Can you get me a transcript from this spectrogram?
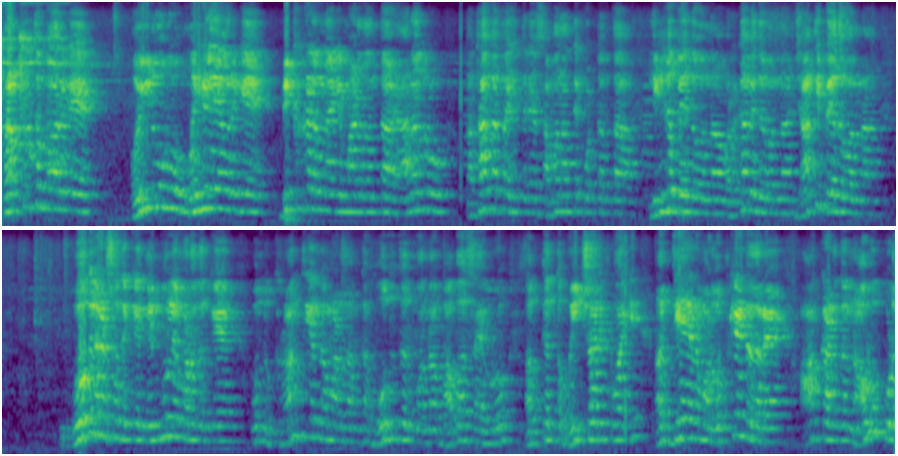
ಪ್ರಪ್ರಥಮವಾಗಿ ಐನೂರು ಮಹಿಳೆಯರಿಗೆ ಬಿಕ್ಕುಗಳನ್ನಾಗಿ ಮಾಡಿದಂತ ಯಾರಾದರೂ ತಥಾಗತ ಇದ್ರೆ ಸಮಾನತೆ ಕೊಟ್ಟಂತ ಲಿಂಗಭೇದವನ್ನ, ವರ್ಗಭೇದವನ್ನ ಜಾತಿ ಭೇದವನ್ನ ಹೋಗಲಾಡಿಸೋದಕ್ಕೆ ನಿರ್ಮೂಲನೆ ಮಾಡೋದಕ್ಕೆ ಒಂದು ಕ್ರಾಂತಿಯನ್ನ ಮಾಡಿದಂತ ಬೌದ್ಧ ಧರ್ಮವನ್ನ ಬಾಬಾ ಸಾಹೇಬರು ಅತ್ಯಂತ ವೈಚಾರಿಕವಾಗಿ ಅಧ್ಯಯನ ಮಾಡಿ ಒಪ್ಕೊಂಡಿದ್ದಾರೆ. ಆ ಕಾರಣದ ನಾವು ಕೂಡ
